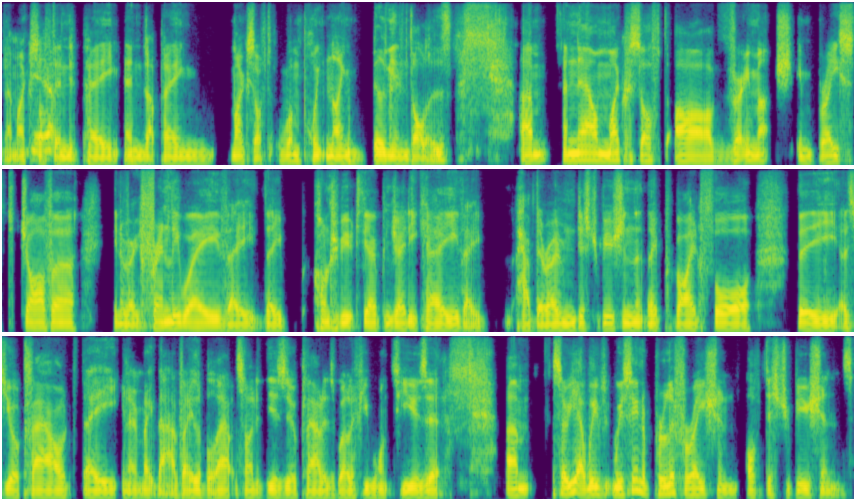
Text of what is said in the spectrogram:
you know, Microsoft ended paying ended up paying Microsoft 1.9 billion dollars, um, and now Microsoft are very much embraced Java in a very friendly way. They they contribute to the OpenJDK. They have their own distribution that they provide for the Azure cloud. They, you know, make that available outside of the Azure cloud as well if you want to use it. Um, so yeah, we've we've seen a proliferation of distributions,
